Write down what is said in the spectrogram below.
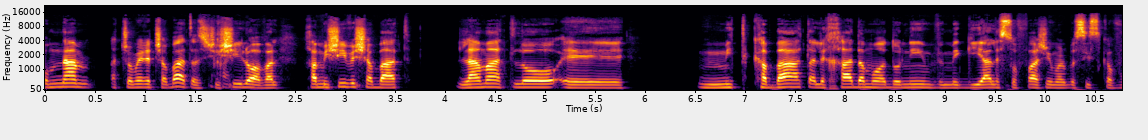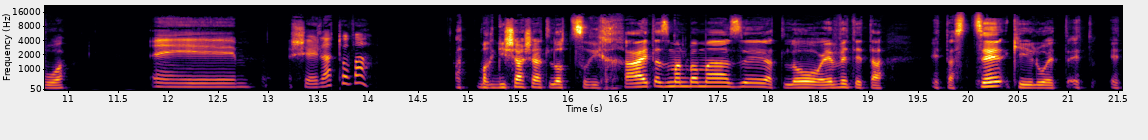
אמנם את שומרת שבת, אז נכון. שישי לא, אבל חמישי ושבת, למה את לא אה, מתקבעת על אחד המועדונים ומגיעה לסופאשים על בסיס קבוע? אה, שאלה טובה. את מרגישה שאת לא צריכה את הזמן במה הזה? את לא אוהבת את, ה, את הסצנה, כאילו את, את, את,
